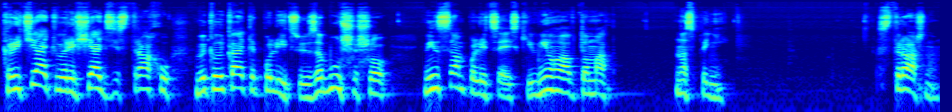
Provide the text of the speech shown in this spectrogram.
кричать, верещать зі страху, викликайте поліцію, забувши, що він сам поліцейський, у нього автомат на спині. Страшно.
